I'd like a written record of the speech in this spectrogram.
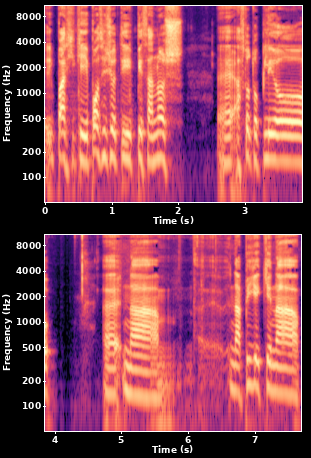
υπάρχει και η υπόθεση ότι πιθανώς ε, αυτό το πλοίο ε, να, να πήγε και να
